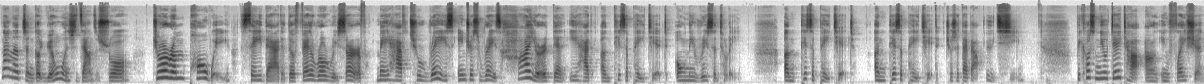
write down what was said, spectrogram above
那呢，整个原文是这样子说：Jerome Powell say that the Federal Reserve may have to raise interest rates higher than it had anticipated only recently. Anticipated, anticipated 就是代表预期。Because new data on inflation,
